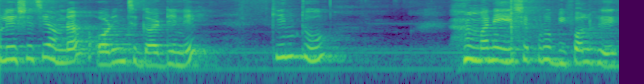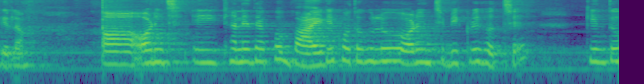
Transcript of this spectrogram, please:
চলে এসেছি আমরা অরেঞ্জ গার্ডেনে কিন্তু মানে এসে পুরো বিফল হয়ে গেলাম। অরেঞ্জ এইখানে দেখো বাইরে কতগুলো অরেঞ্জ বিক্রি হচ্ছে। কিন্তু,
